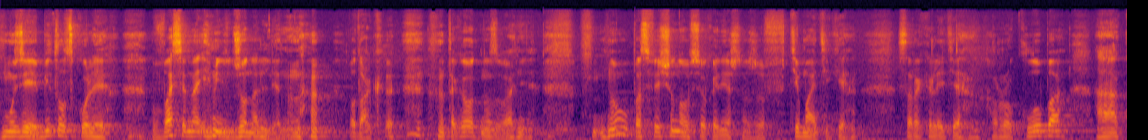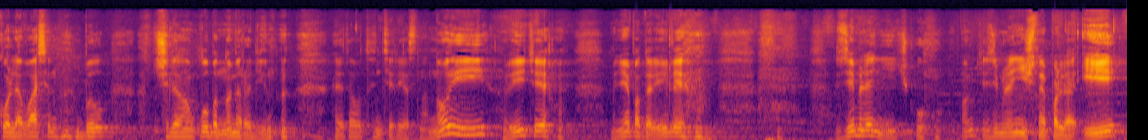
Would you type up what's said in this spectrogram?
музея Битлз в школе Васина имени Джона Леннона. Вот так. Такое вот название. Ну, посвящено все, конечно же, в тематике 40-летия рок-клуба. А Коля Васин был членом клуба номер один. Это вот интересно. Ну и, видите, мне подарили земляничку. Помните, земляничные поля. И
